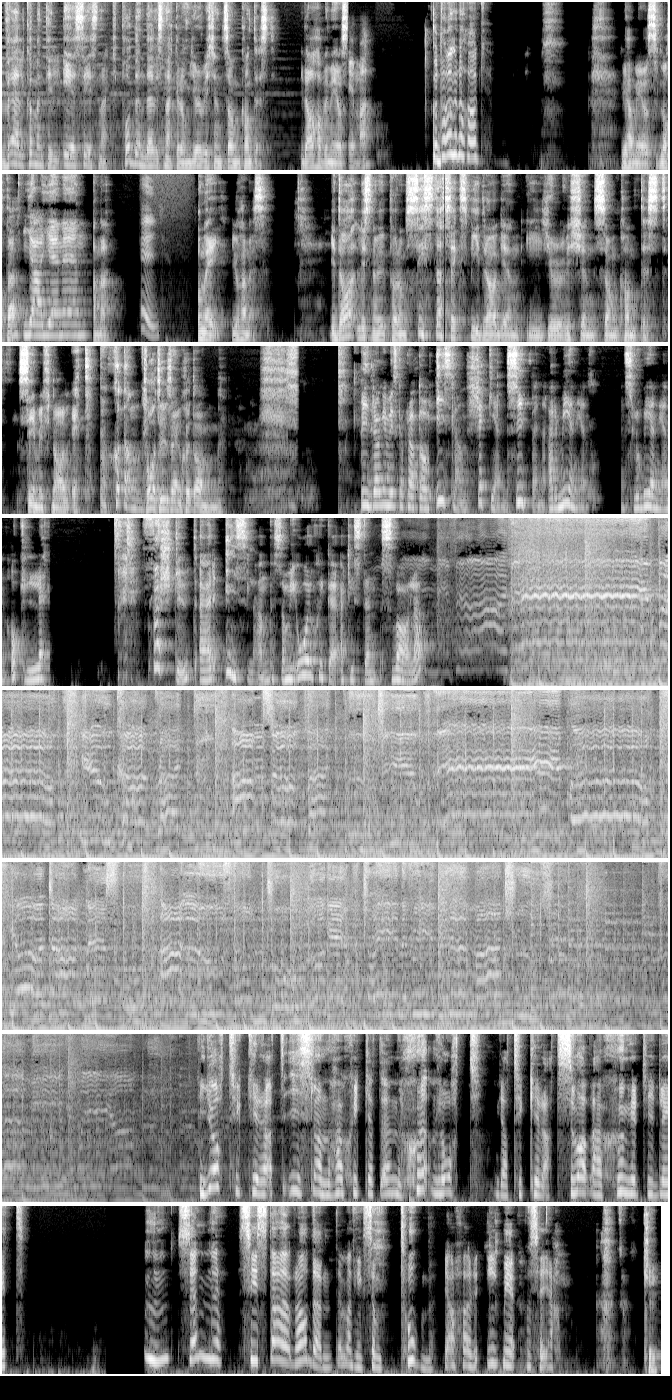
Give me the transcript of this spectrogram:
Välkommen till ESC-snack, podden där vi snackar om Eurovision Song Contest. Idag har vi med oss Emma. God dag, god dag. Vi har med oss Lotta. Jajamän. Anna. Hej. Och mig, Johannes. Idag lyssnar vi på de sista sex bidragen i Eurovision Song Contest semifinal 1. 17. 2017. Bidragen vi ska prata om Island, Tjeckien, Cypern, Armenien, Slovenien och Lettland. Först ut är Island som i år skickar artisten Svala. Jag tycker att Island har skickat en skön låt. Jag tycker att Svala sjunger tydligt. Mm. Sen sista raden, den var liksom tom. Jag har inget mer att säga. Okej. Okay.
